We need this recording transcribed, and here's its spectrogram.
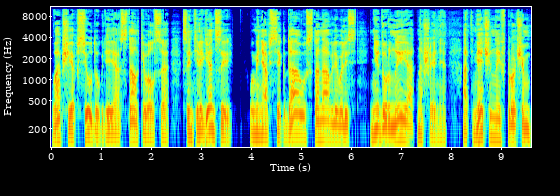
Вообще всюду, где я сталкивался с интеллигенцией, у меня всегда устанавливались недурные отношения, отмеченные, впрочем,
